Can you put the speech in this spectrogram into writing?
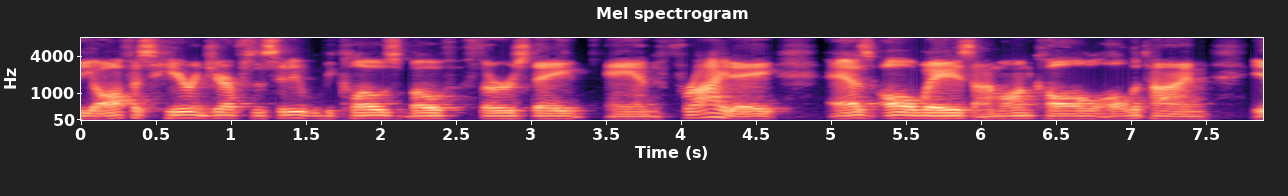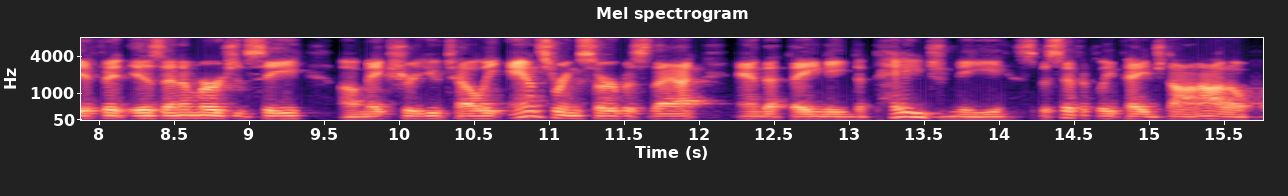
The office here in Jefferson City will be closed both Thursday and Friday. As always, I'm on call all the time. If it is an emergency, uh, make sure you tell the answering service that and that they need to page me, specifically page Don Otto,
